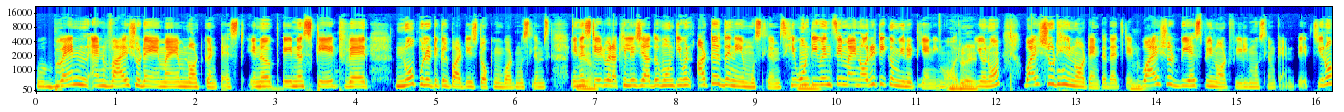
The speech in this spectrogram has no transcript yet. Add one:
When and why should a MIM not contest in a in a state where no political party is talking about Muslims, in a Yeah. state where Akhilesh Yadav won't even utter the name Muslims, he won't even say minority community anymore. Right. You know, why should he not enter that state? Mm. Why should BSP not field Muslim candidates? You know,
